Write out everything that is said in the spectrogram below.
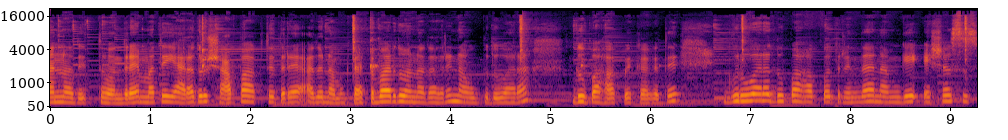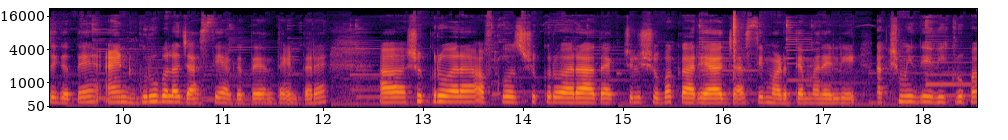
ಅನ್ನೋದಿತ್ತು ಅಂದರೆ ಮತ್ತು ಯಾರಾದರೂ ಶಾಪ ಆಗ್ತಿದ್ರೆ ಅದು ನಮಗೆ ತಟ್ಟಬಾರ್ದು ಅನ್ನೋದಾದರೆ ನಾವು ಬುಧವಾರ ಧೂಪ ಹಾಕಬೇಕಾಗತ್ತೆ. ಗುರುವಾರ ಧೂಪ ಹಾಕೋದ್ರಿಂದ ನಮಗೆ ಯಶಸ್ಸು ಸಿಗುತ್ತೆ ಆ್ಯಂಡ್ ಗುರುಬಲ ಜಾಸ್ತಿ ಆಗುತ್ತೆ ಅಂತ ಹೇಳ್ತಾರೆ. ಶುಕ್ರವಾರ ಅಫ್ಕೋರ್ಸ್ ಶುಕ್ರವಾರ ಅದು ಆ್ಯಕ್ಚುಲಿ ಶುಭ ಕಾರ್ಯ ಜಾಸ್ತಿ ಮಾಡುತ್ತೆ ಮನೆಯಲ್ಲಿ. ಲಕ್ಷ್ಮೀ ದೇವಿ ಕೃಪಾ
